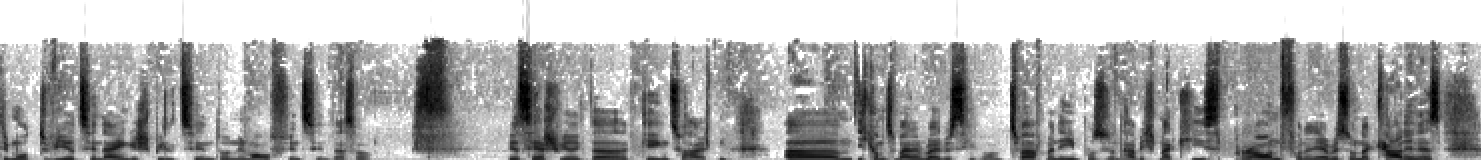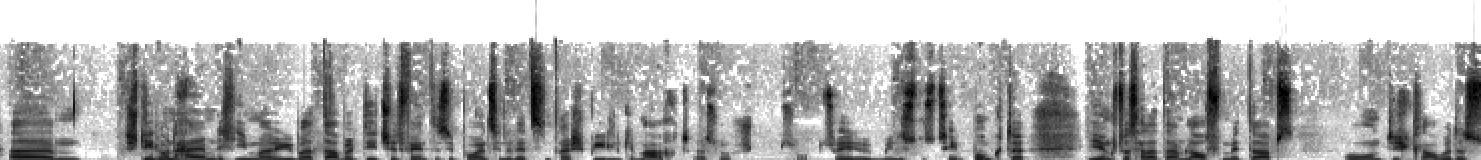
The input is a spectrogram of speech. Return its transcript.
die motiviert sind, eingespielt sind und im Aufwind sind. Also wird sehr schwierig dagegen zu halten. Ähm, ich komme zu meinem Wide Receiver und zwar auf meiner In-Position habe ich Marquise Brown von den Arizona Cardinals. Ähm, still und heimlich immer über Double-Digit Fantasy Points in den letzten drei Spielen gemacht. Also so zwei, mindestens zehn Punkte. Irgendwas hat er da am Laufen mit Dubs. Und ich glaube, das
